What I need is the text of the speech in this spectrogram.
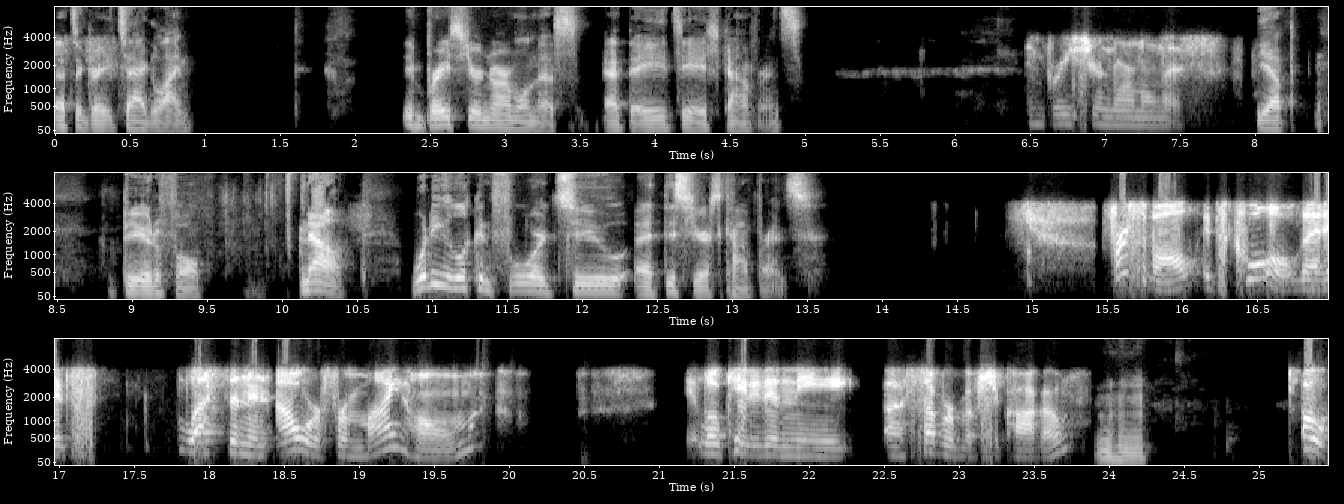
That's a great tagline. Embrace your normalness at the AATH conference. Embrace your normalness. Yep. Beautiful. Now, what are you looking forward to at this year's conference? First of all, it's cool that it's less than an hour from my home, located in the uh, suburb of Chicago. Mm-hmm. Oh,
